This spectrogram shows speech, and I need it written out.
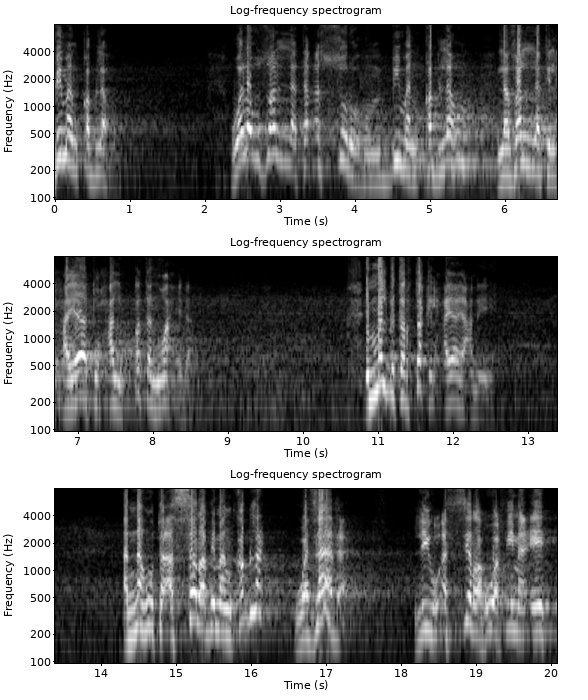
بمن قبلهم. ولو ظل تأثرهم بمن قبلهم لظلت الحياة حلقة واحدة. امال بترتقي الحياة يعني إيه؟ أنه تأثر بمن قبله وزاد ليؤثر هو فيما إيه؟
